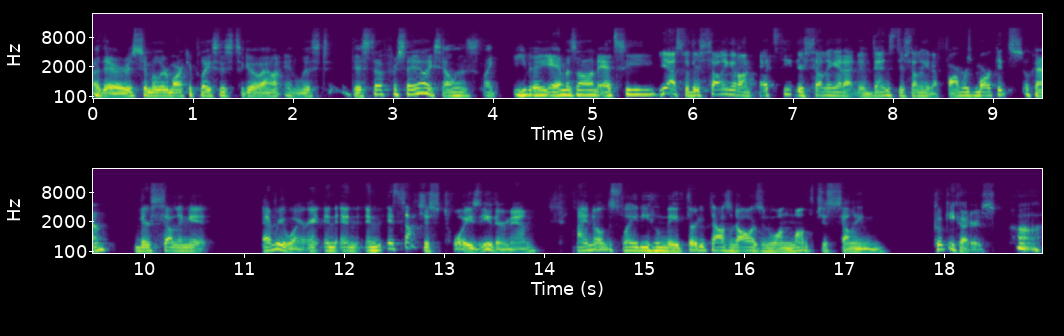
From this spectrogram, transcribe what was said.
Are there similar marketplaces to go out and list this stuff for sale? Like selling this like eBay, Amazon, Etsy? Yeah, so they're selling it on Etsy. They're selling it at events. They're selling it at farmers markets. Okay. They're selling it everywhere, and and and it's not just toys either, man. I know this lady who made thirty thousand dollars in one month just selling cookie cutters. Huh.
